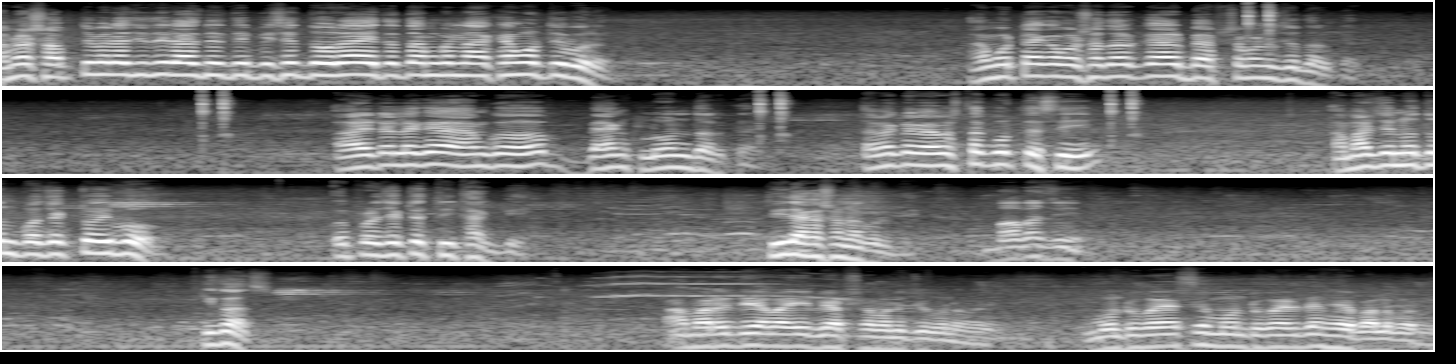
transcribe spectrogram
আমরা সপ্তমীরা যদি রাজনীতির পিছিয়ে দৌড়াই এটা তো আমাকে না খেয়ে মরতে পারে আমার টাকা পয়সা দরকার ব্যবসা বাণিজ্য দরকার। আর এটা লেগে আমাকে ব্যাংক লোন দরকার। আমি একটা ব্যবস্থা করতেছি আমার যে নতুন প্রজেক্ট হইব ওই প্রজেক্টে তুই থাকবি। তুই দেখাশোনা করবি। বাবাজি। কি কাজ? আমার দিয়ে ভাই এই ব্যবসা বাণিজ্য কোনো ভাই মন্টু ভাই আছে মন্টু ভাইয়ের দেন হ্যাঁ ভালো পারব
